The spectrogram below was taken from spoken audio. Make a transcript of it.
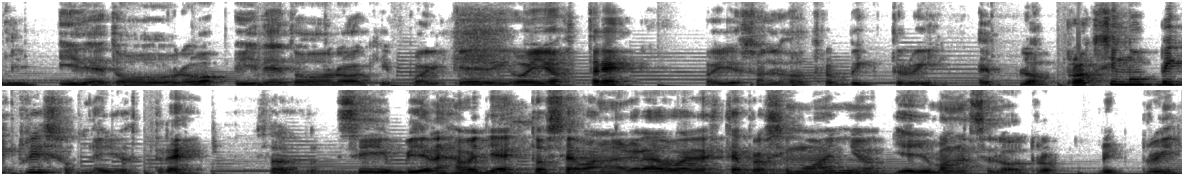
Mm. y de Todoro y de Todoroki. ¿Por qué digo ellos tres? Pues ellos son los otros Big Three. El- los próximos Big Three son ellos tres. Exacto. Si vienes a ver ya estos se van a graduar este próximo año y ellos van a ser los otros Big Three.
